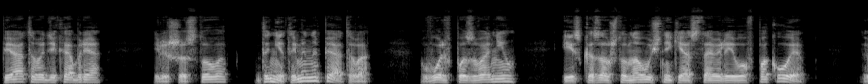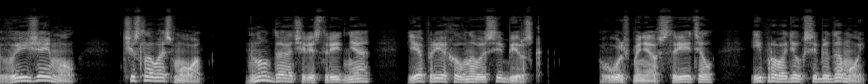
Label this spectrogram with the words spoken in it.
5 декабря или 6, да нет, именно 5 Вольф позвонил и сказал, что научники оставили его в покое. Выезжай, мол, числа 8 Ну да, через три дня я приехал в Новосибирск. Вольф меня встретил и проводил к себе домой.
